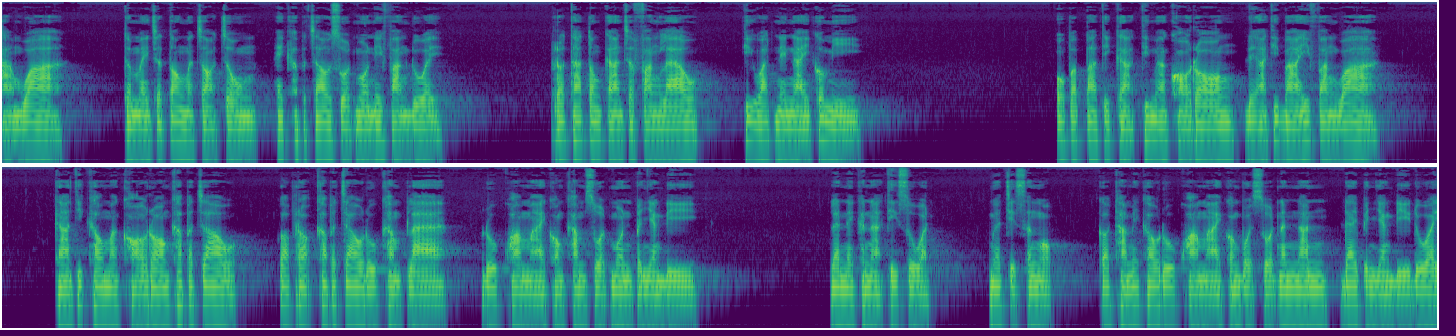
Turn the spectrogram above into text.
ถามว่า ทำไมจะต้องมาเจาะจง ให้ข้าพเจ้าสวดมนต์ให้ฟังด้วย เพราะถ้าต้องการจะฟังแล้ว ที่วัดไหนๆก็มี โอปปาติกะที่มาขอร้องได้อธิบายให้ฟังว่า การที่เขามาขอร้องข้าพเจ้า ก็ก็เพราะข้าพเจ้ารู้คำแปล รู้ความหมายของคำสวดมนต์เป็นอย่างดี และในขณะที่สวด เมื่อจิตสงบก็ทำให้เขารู้ความหมายของบทสวดนั้นๆ ได้เป็นอย่างดีด้วย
